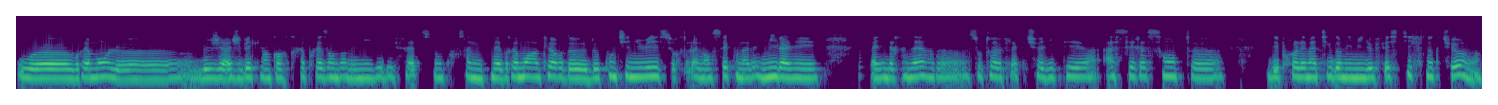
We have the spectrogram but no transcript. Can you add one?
ou euh, vraiment le, GHB qui est encore très présent dans les milieux des fêtes. Donc ça nous tenait vraiment à cœur de, continuer sur la lancée qu'on avait mis l'année dernière, euh, surtout avec l'actualité euh, assez récente des problématiques dans les milieux festifs nocturnes.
